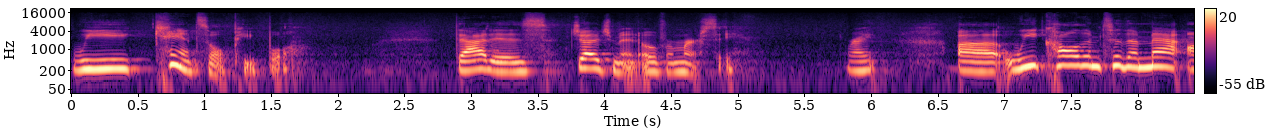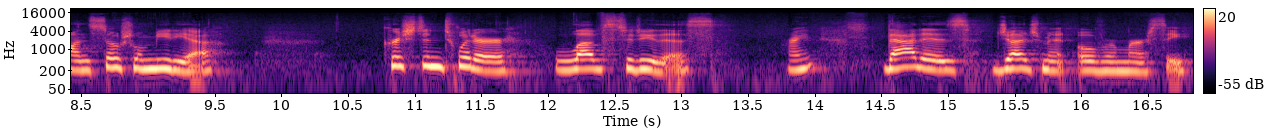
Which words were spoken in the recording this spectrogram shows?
We cancel people. That is judgment over mercy, right? Uh, we call them to the mat on social media. Christian Twitter loves to do this, right? That is judgment over mercy.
